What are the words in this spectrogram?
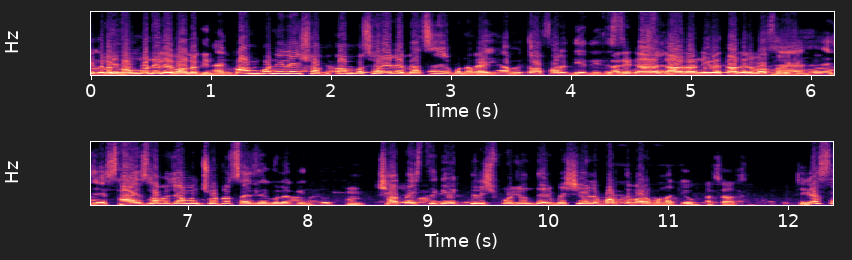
এগুলো কম্বো নিলে ভালো কিন্তু। হ্যাঁ কম্বো নিলেই সব কম্বো ছাড়া এটা বেচা যাব না ভাই। আমি তো অফারে দিয়ে আর এটা যারা নিবে তাদের লস হবে হ্যাঁ, কিন্তু। যে সাইজ হবে যেমন ছোট সাইজ এগুলো কিন্তু। সাতাইশ থেকে একত্রিশ পর্যন্ত এর বেশি হলে পড়তে পারব না কেউ। আচ্ছা আচ্ছা। ঠিক আছে?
